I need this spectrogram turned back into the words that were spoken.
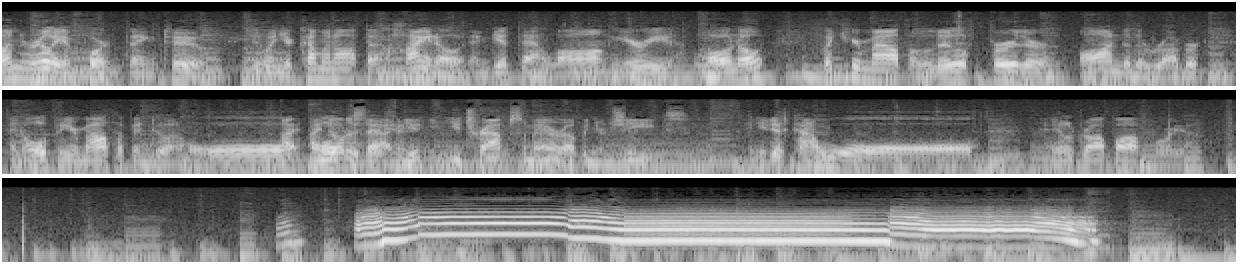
One really important thing too is when you're coming off that high note and get that long, eerie low note, put your mouth a little further onto the rubber and open your mouth up into an oh. I, I noticed that. You, you trap some air up in your cheeks. and you just kind of whoa, and it'll drop off for you.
